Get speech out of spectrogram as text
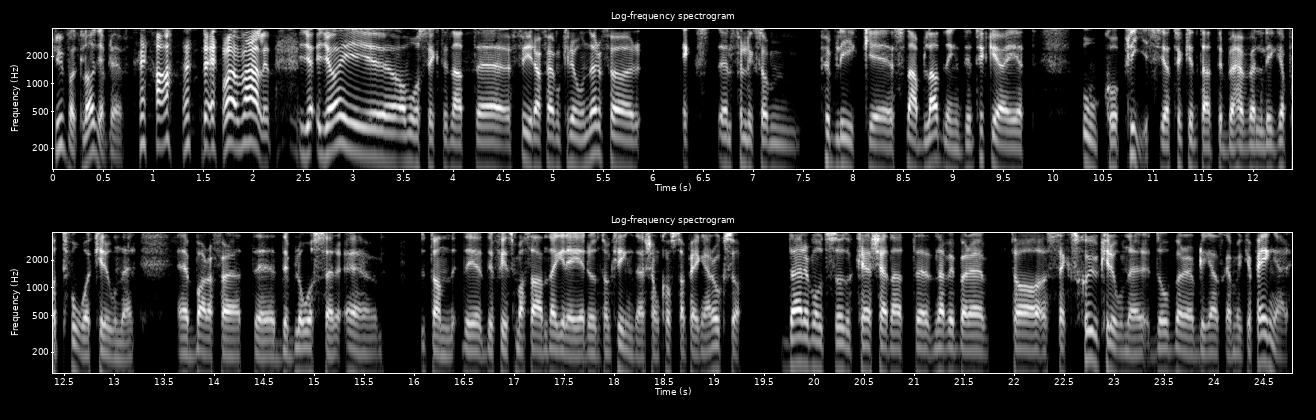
Gud vad glad jag blev. Ja, det var härligt. Jag, jag är ju av åsikten att eh, 4-5 kronor för, ex, eller för liksom publik eh, snabbladdning, det tycker jag är ett OK-pris. Jag tycker inte att det behöver ligga på 2 kronor eh, bara för att eh, det blåser. Utan det, det finns massa andra grejer runt omkring där som kostar pengar också. Däremot så kan jag känna att eh, när vi börjar ta 6-7 kronor, då börjar det bli ganska mycket pengar.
